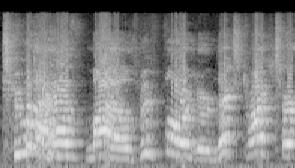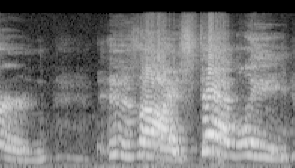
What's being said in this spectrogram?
two and a half miles before your next right turn. It is I, Stan Lee,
